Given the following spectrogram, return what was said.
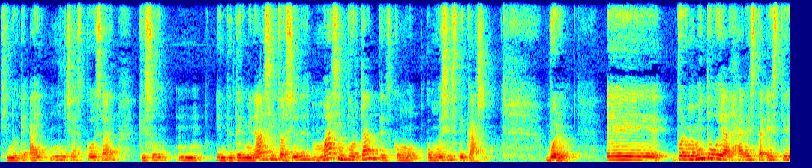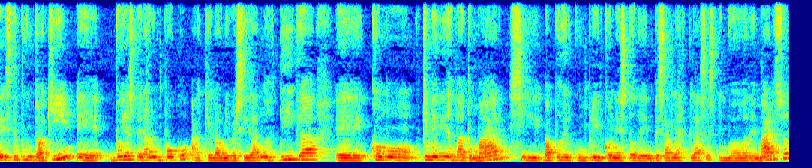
sino que hay muchas cosas que son mm, en determinadas situaciones más importantes, como, como es este caso. Bueno, eh, por el momento voy a dejar este, este, punto aquí, eh, voy a esperar un poco a que la universidad nos diga eh, cómo, qué medidas va a tomar, si va a poder cumplir con esto de empezar las clases el 9 de marzo,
